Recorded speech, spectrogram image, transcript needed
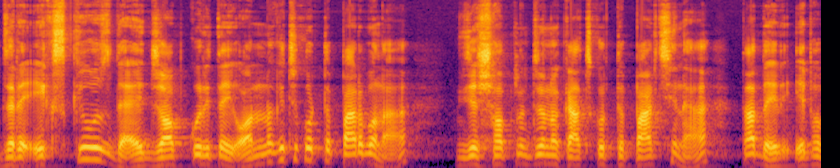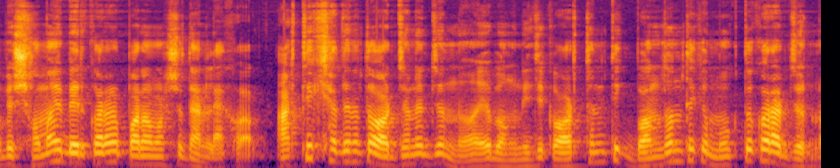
যারা এক্সকিউজ দেয় জব করি তাই অন্য কিছু করতে পারব না, নিজের স্বপ্নের জন্য কাজ করতে পারছি না, তাদের এভাবে সময় বের করার পরামর্শ দেন লেখক। আর্থিক স্বাধীনতা অর্জনের জন্য এবং নিজেকে অর্থনৈতিক বন্ধন থেকে মুক্ত করার জন্য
